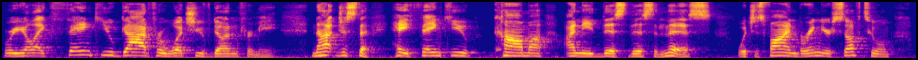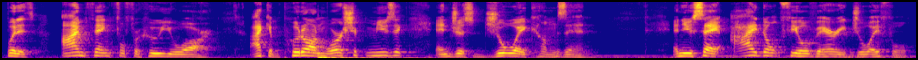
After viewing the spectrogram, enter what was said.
where you're like, thank you, God, for what you've done for me. Not just a, hey, thank you, comma, I need this, this, and this, which is fine, bring your stuff to Him, but it's, I'm thankful for who you are. I can put on worship music and just joy comes in. And you say, I don't feel very joyful.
